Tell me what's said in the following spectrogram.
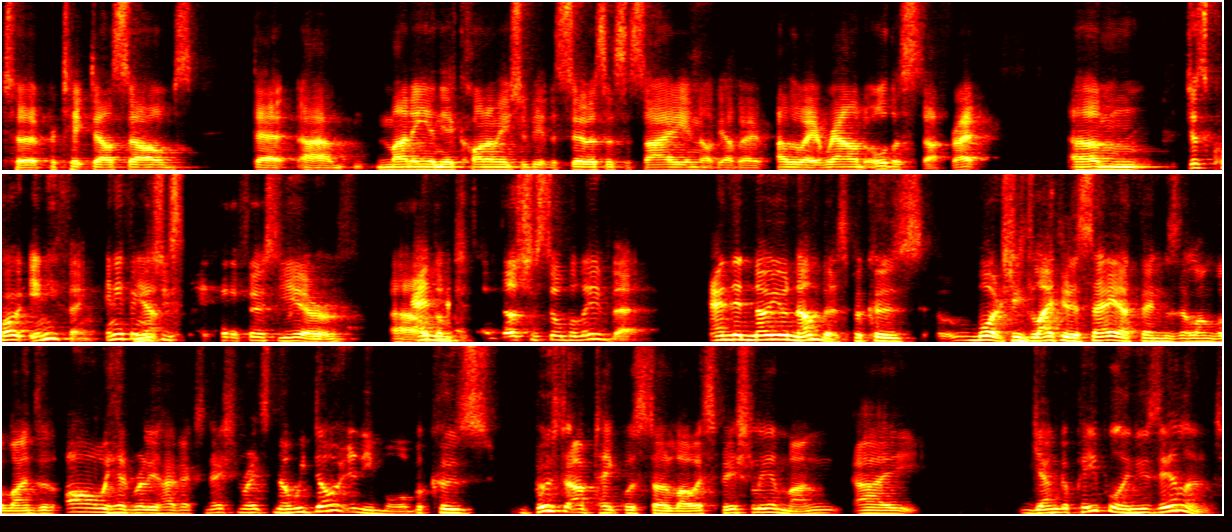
to protect ourselves. That um, money in the economy should be at the service of society and not the other other way around. All this stuff, right? Um, just quote anything, anything yeah. that she said for the first year of. Uh, and, the, does she still believe that? And then know your numbers because what she's likely to say are things along the lines of, oh, we had really high vaccination rates. No, we don't anymore because booster uptake was so low, especially among uh, younger people in New Zealand.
